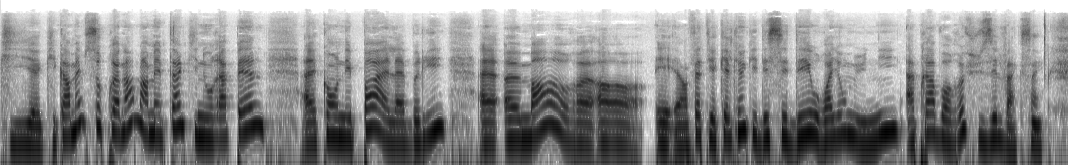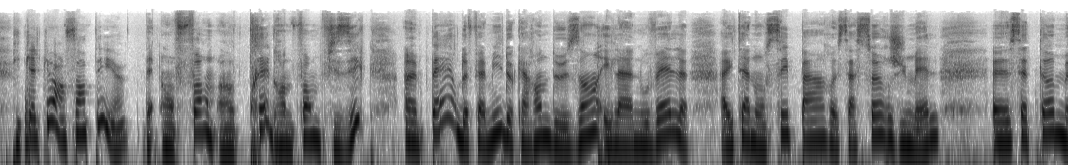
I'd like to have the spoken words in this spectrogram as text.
qui, euh, qui est quand même surprenante, mais en même temps qui nous rappelle euh, qu'on n'est pas à l'abri. Euh, un mort, et en fait, il y a quelqu'un qui est décédé au Royaume-Uni après avoir refusé le vaccin. Puis quelqu'un en santé, hein? Ben, en forme, en très grande forme physique, un père de famille de 42 ans et la nouvelle a été annoncée par sa sœur jumelle. cet homme,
